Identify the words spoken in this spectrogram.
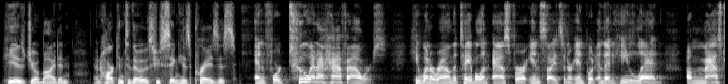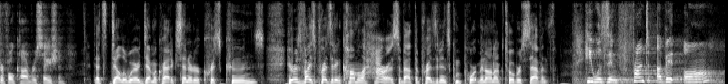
He is Joe Biden, and hearken to those who sing his praises. And for two and a half hours, he went around the table and asked for our insights and our input, and then he led a masterful conversation. That's Delaware Democratic Senator Chris Coons. Here is Vice President Kamala Harris about the president's comportment on October 7th. He was in front of it all,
